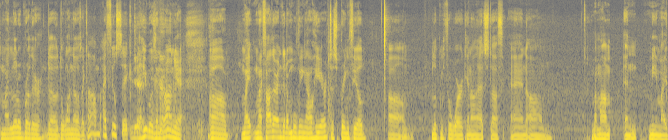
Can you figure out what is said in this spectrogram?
my little brother, the the one that was like, oh, I feel sick. Yeah. He wasn't around yet. Um, my my father ended up moving out here to Springfield, um, looking for work and all that stuff. And um, my mom and me and my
